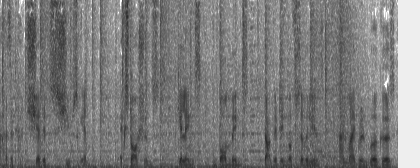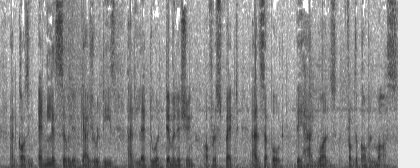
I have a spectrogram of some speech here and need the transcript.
as it had shed its sheepskin. Extortions, killings, bombings, targeting of civilians and migrant workers and causing endless civilian casualties had led to a diminishing of respect and support they had once from the common mass.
